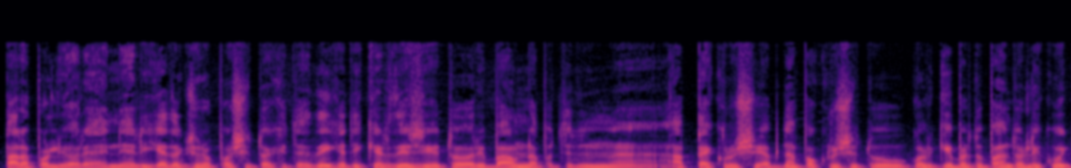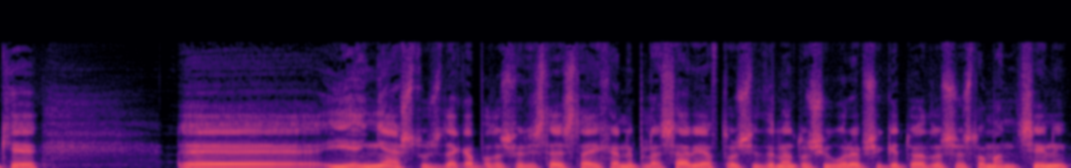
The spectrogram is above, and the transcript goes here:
πάρα πολύ ωραία ενέργεια. Δεν ξέρω πόσοι το έχετε δει, γιατί κερδίζει το rebound από την ε, απέκρουση, από την απόκρουση του goalkeeper του Πανατολικού και ε, οι 9 στους 10 ποδοσφαιριστές θα είχαν πλασάρει. Αυτός ήθελε να το σιγουρέψει και το έδωσε στο Μαντσίνη.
